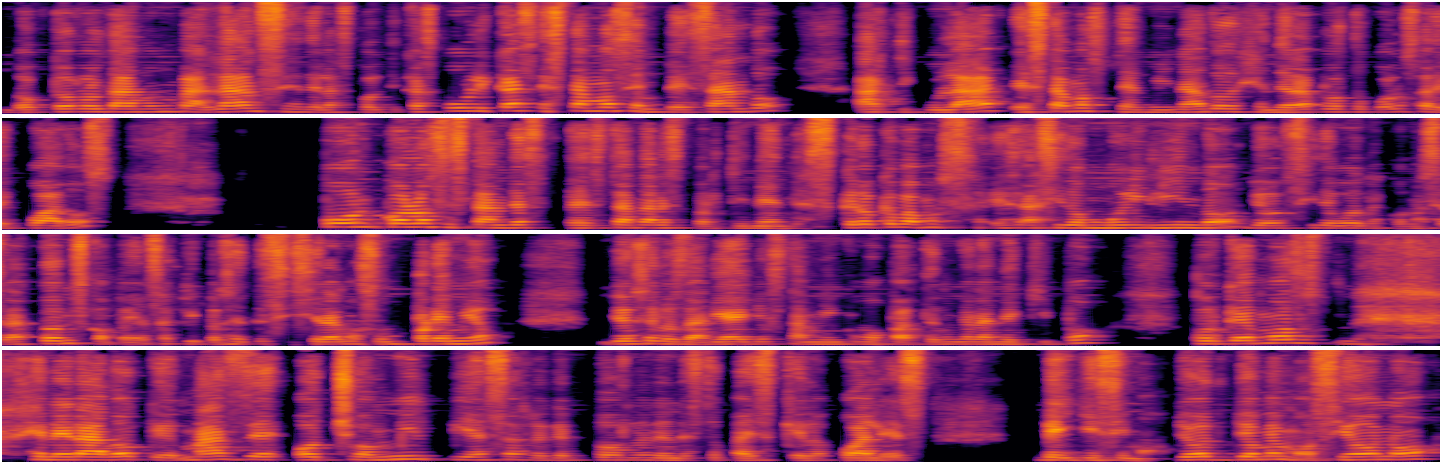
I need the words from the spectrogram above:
doctor Roldán, un balance de las políticas públicas, estamos empezando a articular, estamos terminando de generar protocolos adecuados con, los estándares, pertinentes. Creo que vamos, ha sido muy lindo. Yo sí debo reconocer a todos mis compañeros aquí presentes, si hiciéramos un premio, yo se los daría a ellos también como parte de un gran equipo, porque hemos generado que más de 8 mil piezas retornen en este país, que lo cual es bellísimo. Yo, yo me emociono,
